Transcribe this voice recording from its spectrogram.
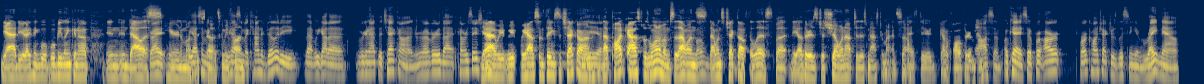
Yeah, dude. I think we'll we'll be linking up in in Dallas right. here in a month or some, so. It's gonna be we fun. We have some accountability that we gotta we're gonna have to check on. Remember that conversation? Yeah, we we, we have some things to check on. Yeah. That podcast was one of them, so that one's Boom. that one's checked off the list. But the other is just showing up to this mastermind. So nice, dude. Got to follow through, man. Awesome. Okay, so for our for our contractors listening in right now,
